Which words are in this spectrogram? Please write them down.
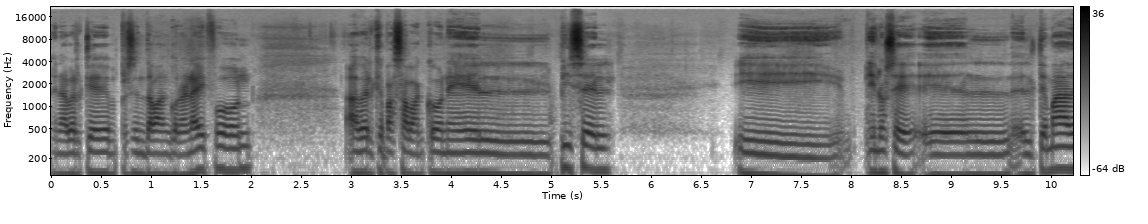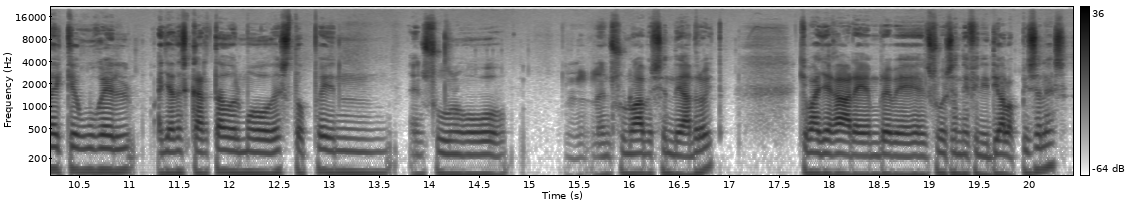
en a ver qué presentaban con el iPhone, a ver qué pasaba con el Pixel. Y, y no sé, el, tema de que Google haya descartado el modo desktop en, en, su, en su nueva versión de Android, que va a llegar en breve su versión definitiva a los píxeles,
